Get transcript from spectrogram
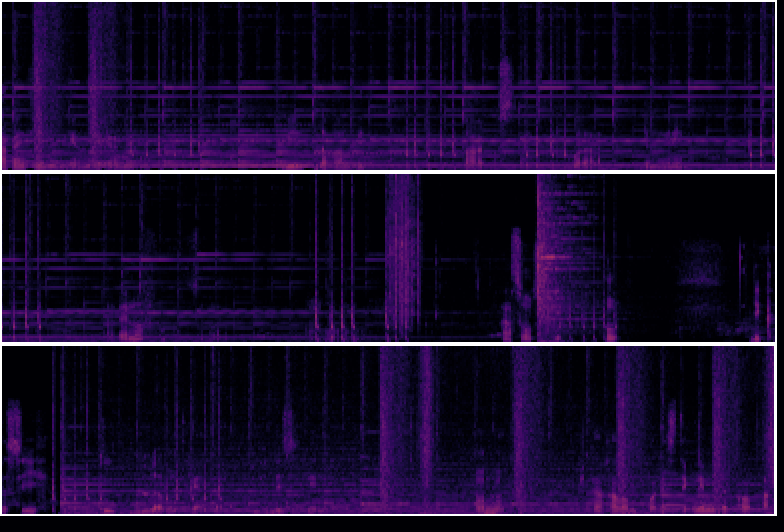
katanya sih game game bit 8 bit? Bagus lah buat dimainin. Ada nov langsung skip. Hmm. dikasih tulang ternyata di sini nih. Hmm. kita kalau pakai stick ini kotak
